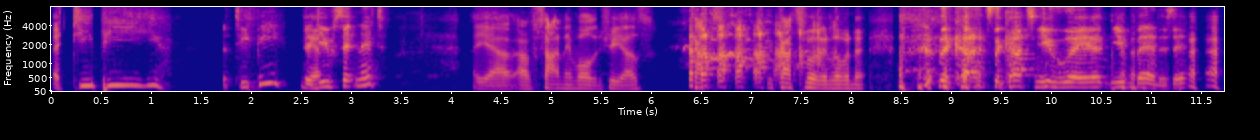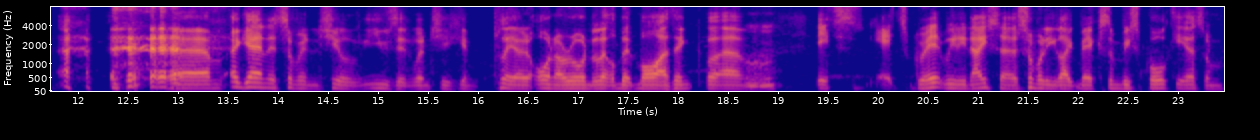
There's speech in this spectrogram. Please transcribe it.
a TP. A teepee? Did Yeah. you sit in it? Yeah, I've sat in it more than she has. Cat's, the cat's fucking loving it. the cat's the cat's new uh, new bed, is it? um, again, it's something she'll use it when she can play on her own a little bit more, I think. But um, Mhm. it's it's great, really nice. Uh, somebody like makes them bespoke here. Some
